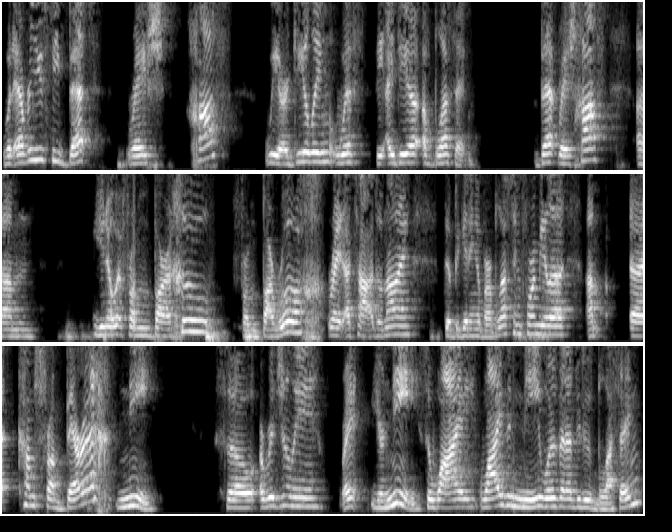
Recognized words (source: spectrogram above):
whatever you see bet, resh, chaf, we are dealing with the idea of blessing. Bet, resh, chaf. Um, you know it from Baruchu, from Baruch, right? Ata Adonai, the beginning of our blessing formula, um, uh, comes from Berech, ni. So originally right? Your knee. So why why the knee? What does that have to do with blessing?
